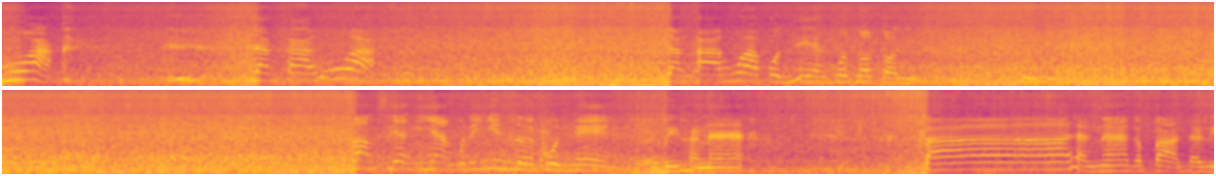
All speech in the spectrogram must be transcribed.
หัวหลังคาหัวหลังคาหัวฝนแห้งฝนเนอตอนนี้ ฟังเสียงอีหยังไม่ได้ยินเลยปุ่นแห้งไปดึงข้างหน้าป้าทางหน้ากับป่านทะเล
